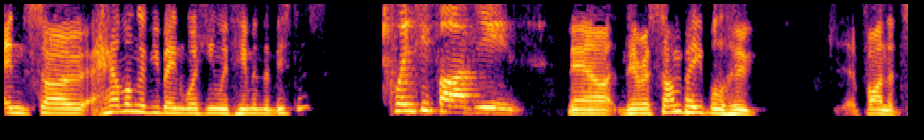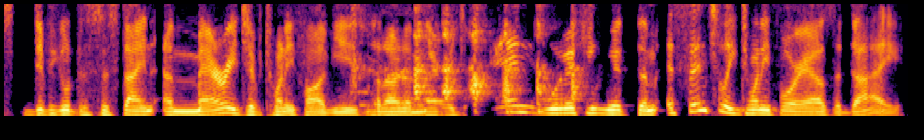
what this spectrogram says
And so, how long have you been working with him in the business? 25 years. Now, there are some people who find it's difficult to sustain a marriage of 25 years, let alone a marriage, and working with them essentially 24 hours a day.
